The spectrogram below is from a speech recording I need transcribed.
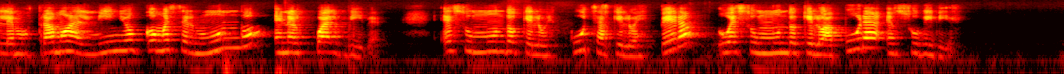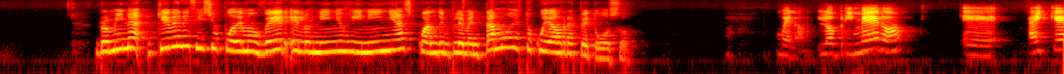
le mostramos al niño cómo es el mundo en el cual vive. ¿Es un mundo que lo escucha, que lo espera o es un mundo que lo apura en su vivir? Romina, ¿qué beneficios podemos ver en los niños y niñas cuando implementamos estos cuidados respetuosos? Bueno, lo primero, eh, hay que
